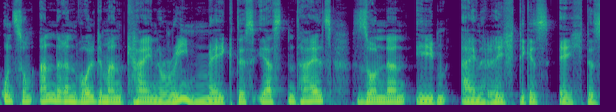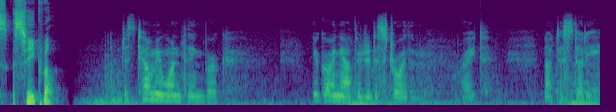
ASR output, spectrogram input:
und zum anderen wollte man kein Remake des ersten Teils, sondern eben ein richtiges, echtes Sequel. Just tell me one thing, Burke. You're going out there to destroy them, right? Not to study,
